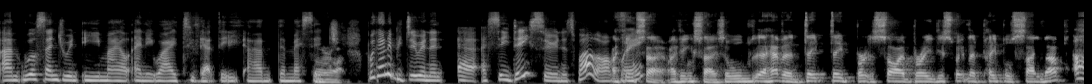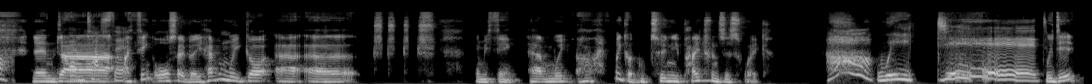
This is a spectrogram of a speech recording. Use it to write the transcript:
Um, we'll send you an email anyway to get the um, the message. Right. We're going to be doing an, uh, a CD soon as well, aren't I we? I think so. I think so. So we'll have a deep deep sigh breathe this week. Let people save up. Oh, and uh, I think also, be haven't we got uh, uh let me think. Haven't we? Oh, have we got two new patrons this week? Oh we did. We did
